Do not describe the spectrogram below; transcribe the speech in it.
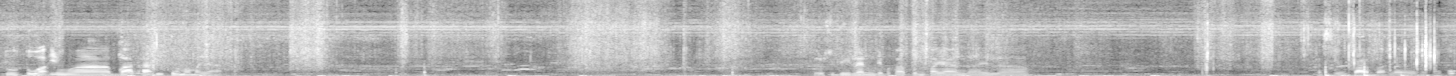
Tutuwa yung mga bata dito mamaya. Pero si Dylan hindi makapunta yan dahil ah, kasi yung tama ng upo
